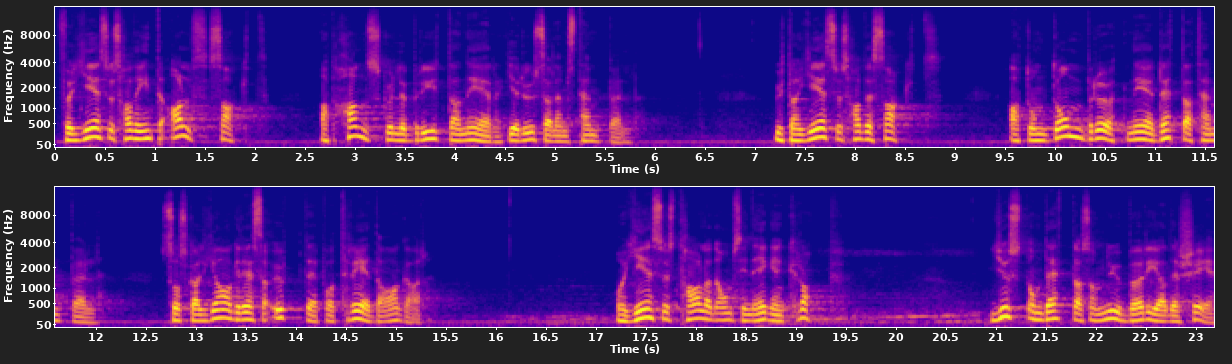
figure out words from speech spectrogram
För Jesus hade inte alls sagt att han skulle bryta ner Jerusalems tempel. Utan Jesus hade sagt att om de bröt ner detta tempel så skall jag resa upp det på tre dagar. Och Jesus talade om sin egen kropp. Just om detta som nu började ske.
